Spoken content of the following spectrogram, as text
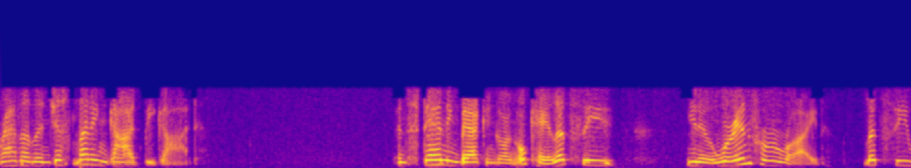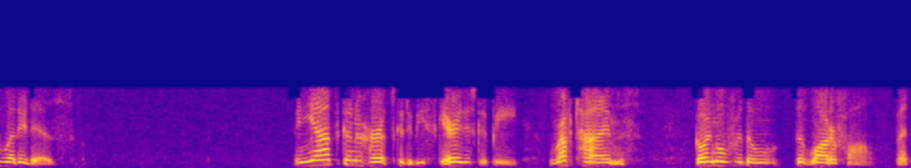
rather than just letting God be God. And standing back and going, okay, let's see, you know, we're in for a ride. Let's see what it is. And yeah, it's going to hurt. It's going to be scary. There's going to be rough times going over the, the waterfall. But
